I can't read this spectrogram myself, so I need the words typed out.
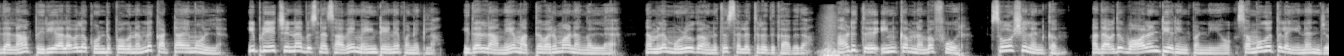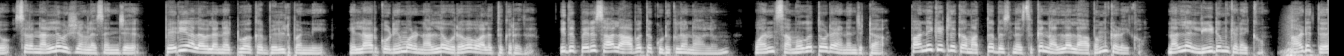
இதெல்லாம் பெரிய அளவுல கொண்டு போகணும்னு கட்டாயமும் இல்லை. இப்படியே சின்ன பிஸ்னஸாகவே மெயின்டைனே பண்ணிக்கலாம். இதெல்லாமே மற்ற வருமானங்கள்ல நம்மள முழு கவனத்தை செலுத்துறதுக்காக தான். அடுத்து income number four social income அதாவது வாலண்டியரிங் பண்ணியோ சமூகத்துல இணைஞ்சோ சில நல்ல விஷயங்களை செஞ்சு பெரிய அளவுல நெட்வொர்க்கை பில்ட் பண்ணி எல்லார் கூடயும் ஒரு நல்ல உறவை வளர்த்துக்கிறது. இது பெருசா லாபத்தை கொடுக்கலனாலும் ஒன் சமூகத்தோட இணைஞ்சிட்டா பண்ணிக்கிட்டு இருக்க மத்த பிசினஸுக்கு நல்ல லாபம் கிடைக்கும். நல்ல லீடும் கிடைக்கும். அடுத்து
